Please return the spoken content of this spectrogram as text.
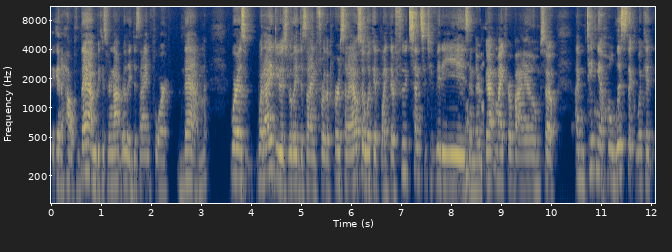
really going to help them because they're not really designed for them. Whereas what I do is really designed for the person. I also look at like their food sensitivities and their gut microbiome. So I'm taking a holistic look at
